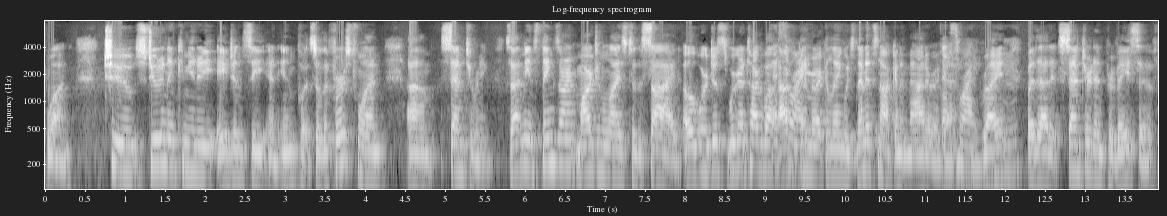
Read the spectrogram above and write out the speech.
one, two, student and community agency and input. So the first one, um, centering. So that means things aren't marginalized to the side. Oh, we're just we're going to talk about African American language, then it's not going to matter again. That's right. Right, but that it's centered and pervasive.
